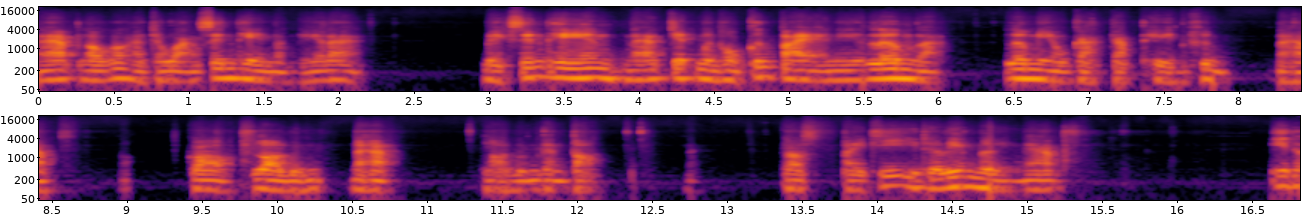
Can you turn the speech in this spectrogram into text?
นะครับ เราก็อาจจะวางเส้นเทนแบบนี้ก็ได้ เบรกเส้นเทนนะเจ็ดหมื่นหกขึ้นไปอันนี้เริ่มละเริ่มมีโอกาสกลับเทนขึ้นนะครับ ก็รอลุ้นนะครับรอลุ้นกันต่อนะก็ไปที่อีเทเรียมเลยนะครับอีเท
